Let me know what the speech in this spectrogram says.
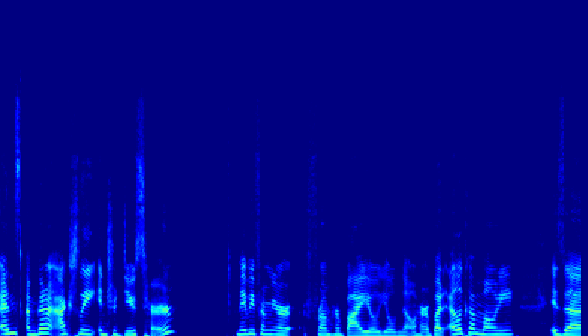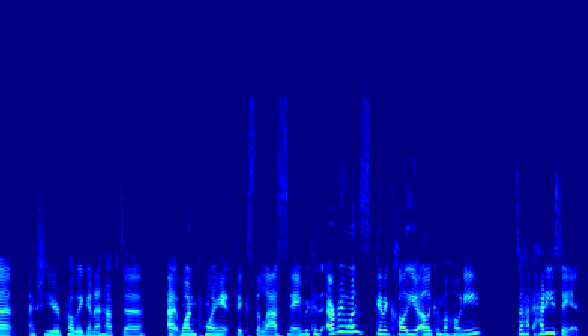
and I'm going to actually introduce her maybe from your from her bio you'll know her but Elika Mahony is a actually you're probably gonna have to at one point fix the last name because everyone's gonna call you Elika Mahony. So how, how do you say it?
